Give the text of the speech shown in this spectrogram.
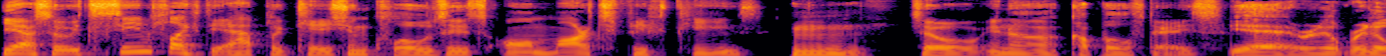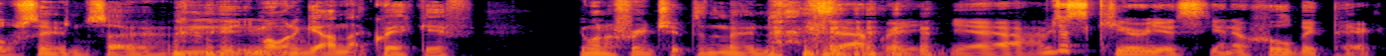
Yeah, so it seems like the application closes on March 15th. Hmm. So in a couple of days. Yeah, real, real soon. So you might want to get on that quick if you want a free trip to the moon. Exactly. yeah. I'm just curious, you know, who'll be picked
